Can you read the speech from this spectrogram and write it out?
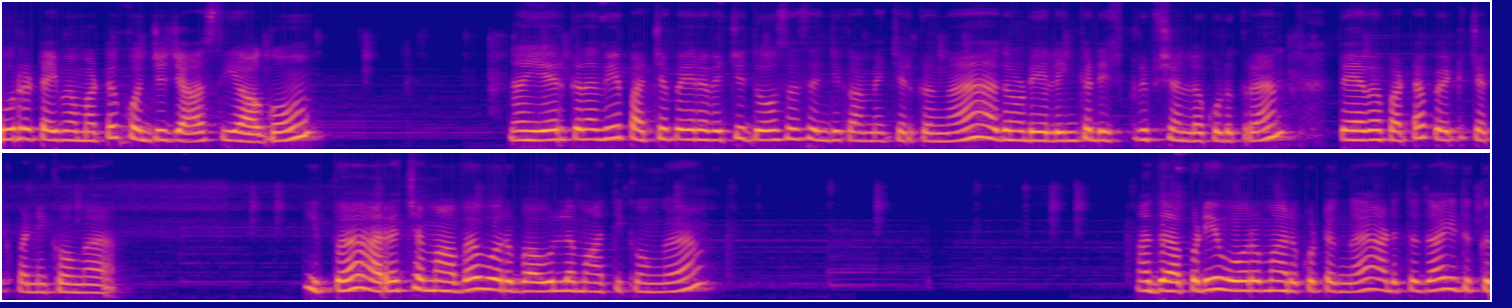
ஊறுற டைமை மட்டும் கொஞ்சம் ஜாஸ்தி ஆகும். நான் ஏற்கனவே பச்சை பயிரை வச்சு தோசை செஞ்சு காமிச்சிருக்கேங்க. அதனுடைய லிங்க்கை டிஸ்கிரிப்ஷனில் கொடுக்குறேன். தேவைப்பட்டால் போய்ட்டு செக் பண்ணிக்கோங்க. இப்போ அரைச்ச மாவை ஒரு பவுலில் மாற்றிக்கோங்க அது அப்படியே ஓரமாக இருக்கட்டுங்க அடுத்ததாக இதுக்கு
